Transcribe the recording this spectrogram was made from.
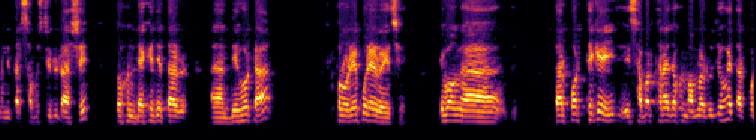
মানে তার সাবস্টিটিউট আসে, তখন দেখে যে তার দেহটা ফ্লোরে পড়ে রয়েছে এবং তারপর থেকেই সাভার থানায় যখন মামলা রুজু হয়, তারপর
